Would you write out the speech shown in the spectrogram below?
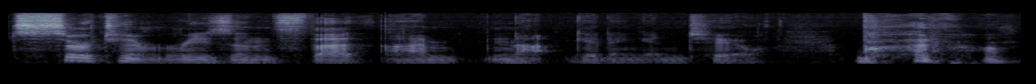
certain reasons that I'm not getting into. But um,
